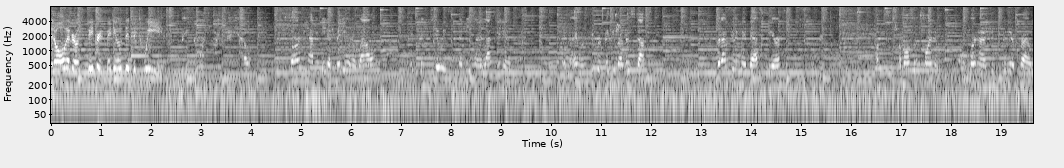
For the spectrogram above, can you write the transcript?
And all of everyone's favorite videos in between. Thanks for watching my video. Sorry we haven't made a video in a while. It's been two weeks since I made my last video I was super busy with other stuff. But I'm doing my best here. I'm, I'm also trying to learn how to use Premiere Pro.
